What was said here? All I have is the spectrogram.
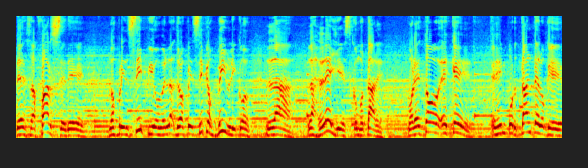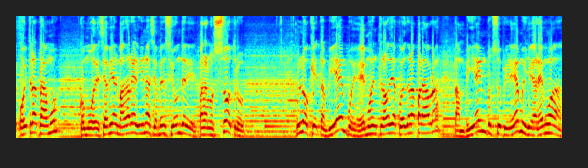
desafarse de los principios, de los principios bíblicos, las leyes como tales. Por esto es que es importante lo que hoy tratamos, como decía mi hermana Relina, hacía mención de para nosotros lo que también pues hemos entrado de acuerdo a la palabra, también sufriremos y llegaremos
